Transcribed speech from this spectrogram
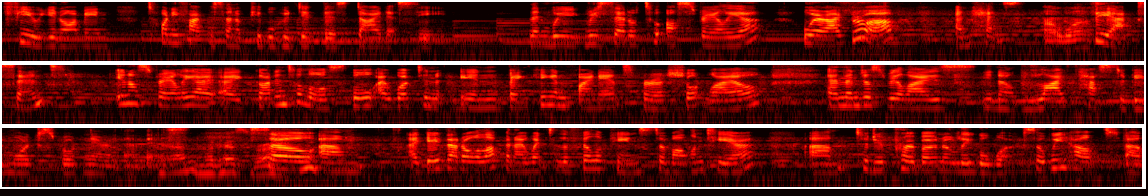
few, you know, I mean, 25% of people who did this died at sea. Then we resettled to Australia, where I grew up, and hence Oh, wow. the accent. In Australia, I, I got into law school. I worked in, in banking and finance for a short while, and then just realized, you know, life has to be more extraordinary than this. I know that's right. So um, I gave that all up and I went to the Philippines to volunteer um, to do pro bono legal work. So we helped uh,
